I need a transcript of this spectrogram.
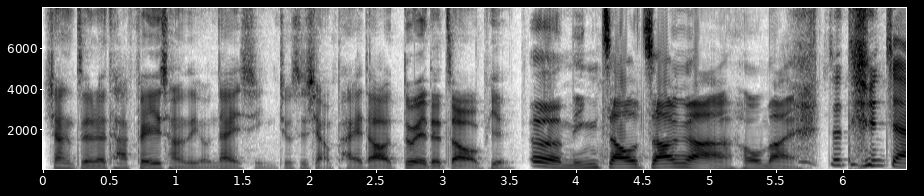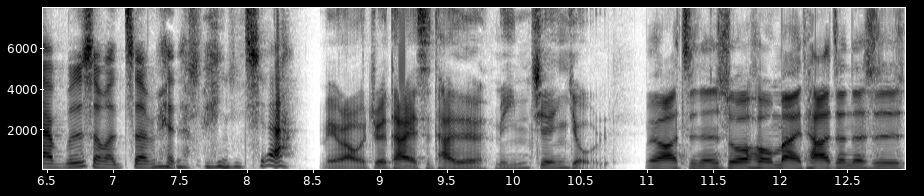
象征了她非常的有耐心，就是想拍到对的照片。恶名昭彰啊，Oh my！这听起来不是什么正面的评价。没有啊，我觉得他也是他的民间友人。没有啊，只能说 Oh my，他真的是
